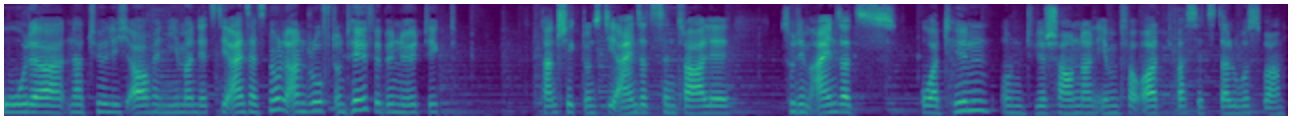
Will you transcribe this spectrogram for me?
Oder natürlich auch, wenn jemand jetzt die 110 anruft und Hilfe benötigt, dann schickt uns die Einsatzzentrale zu dem Einsatzort hin und wir schauen dann eben vor Ort, was jetzt da los war.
